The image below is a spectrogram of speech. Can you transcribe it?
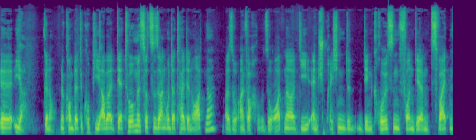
Äh, ja, genau, 'ne komplette Kopie. Aber der Turm ist sozusagen unterteilt in Ordner, also einfach so Ordner, die entsprechen d den Größen von dem 2.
